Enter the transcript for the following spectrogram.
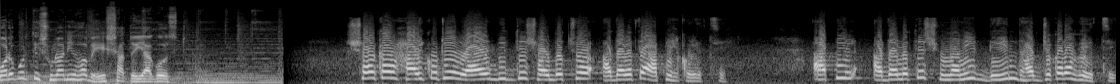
পরবর্তী শুনানি হবে সাতই আগস্ট। সরকার হাইকোর্টের রায়ের বিরুদ্ধে সর্বোচ্চ আদালতে আপিল করেছে। আপিল আদালতে শুনানির দিন ধার্য করা হয়েছে।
